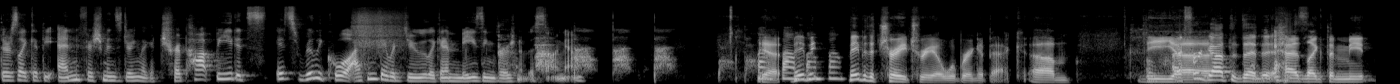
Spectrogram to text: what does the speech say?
there's like at the end, Fishman's doing like a trip hop beat. It's it's really cool. I think they would do like an amazing version of this song now. yeah, Bum, bum, maybe bum, bum. maybe the Trey Trio will bring it back. Um, the I uh, forgot that, that it yes. had like the meat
